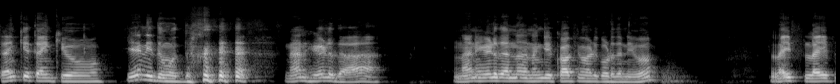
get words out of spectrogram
ಥ್ಯಾಂಕ್ ಯು ಥ್ಯಾಂಕ್ ಯು ಏನಿದು ಮುದ್ದು? ನಾನು ಹೇಳ್ದಾ? ನಾನು ಹೇಳ್ದನ್ನ ನನಗೆ ಕಾಪಿ ಮಾಡಿ ಕೊಡ್ದ ನೀವು? Life life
